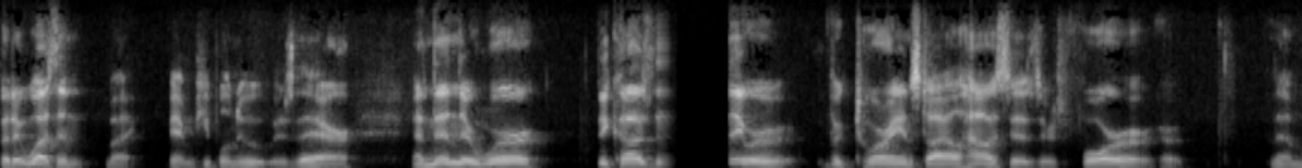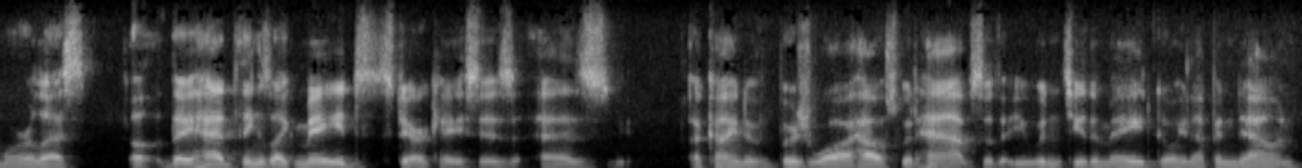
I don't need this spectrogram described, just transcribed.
but it wasn't like and people knew it was there. And then there were because they were Victorian style houses. There's four of them more or less. Uh, they had things like maids' staircases as a kind of bourgeois house would have, so that you wouldn't see the maid going up and down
